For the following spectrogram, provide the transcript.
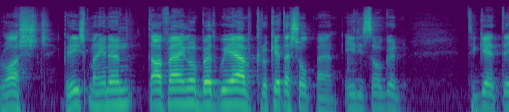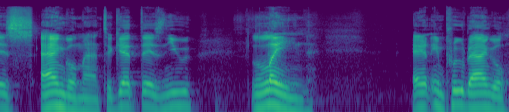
Rushed. Griezmann hidden. Tough angle, but we have Croqueta shot, man. It is so good to get this angle, man. To get this new lane and improved angle.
